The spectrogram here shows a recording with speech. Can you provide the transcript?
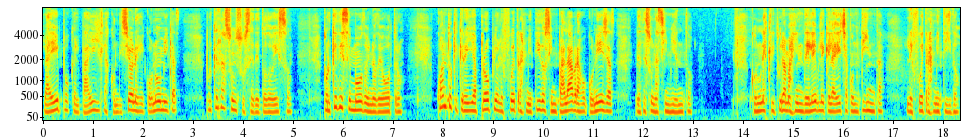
La época, el país, las condiciones económicas. ¿Por qué razón sucede todo eso? ¿Por qué de ese modo y no de otro? cuánto que creía propio le fue transmitido sin palabras o con ellas desde su nacimiento. Con una escritura más indeleble que la hecha con tinta, le fue transmitido.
